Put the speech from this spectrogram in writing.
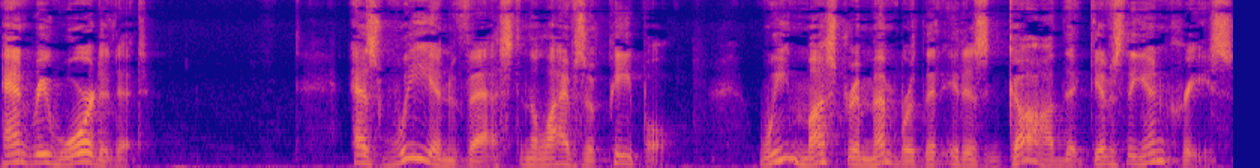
and rewarded it. As we invest in the lives of people, we must remember that it is God that gives the increase.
